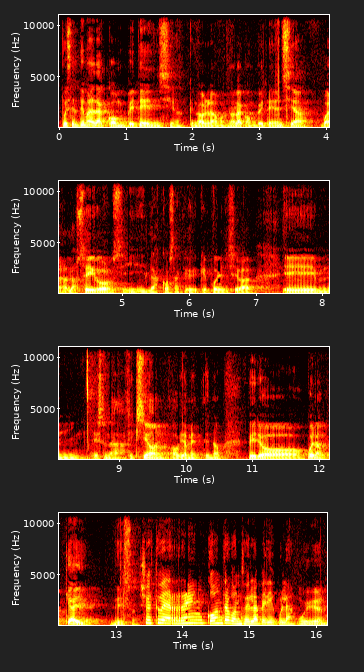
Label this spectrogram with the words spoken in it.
Pues el tema de la competencia, que no hablamos, ¿no? La competencia, bueno, los egos y las cosas que, pueden llevar. Eh, es una ficción, obviamente, ¿no? Pero, bueno, ¿qué hay de eso? Yo estuve re en contra cuando salió la película. Muy bien.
